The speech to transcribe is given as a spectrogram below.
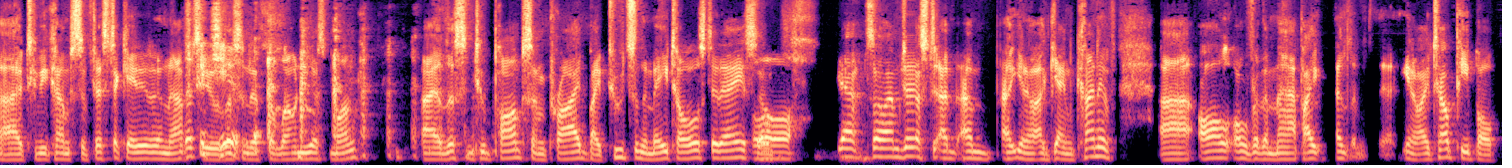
uh, to become sophisticated enough Look to listen to Thelonious Monk. I listened to Pomps and Pride by Toots and the Maytals today. So oh. yeah, so I'm just I'm, I'm uh, you know again kind of uh, all over the map. I, I you know I tell people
